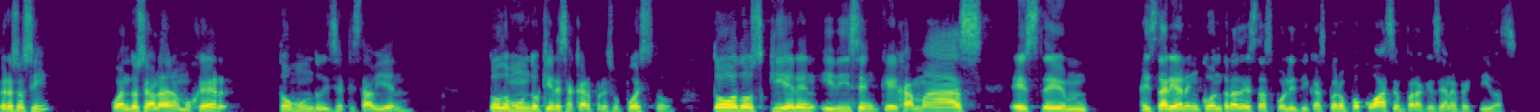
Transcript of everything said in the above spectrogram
Pero eso sí, cuando se habla de la mujer, todo el mundo dice que está bien, todo el mundo quiere sacar presupuesto, todos quieren y dicen que jamás este, estarían en contra de estas políticas, pero poco hacen para que sean efectivas.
